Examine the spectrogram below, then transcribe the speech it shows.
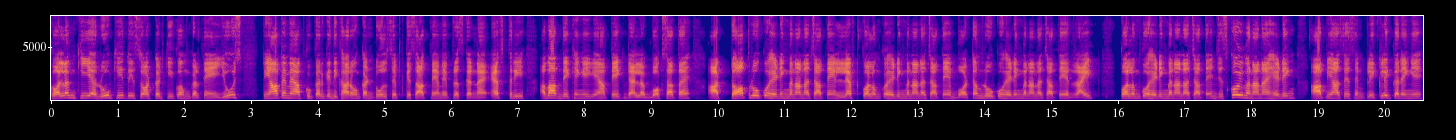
कॉलम की या रो की तो इस शॉर्टकट की को हम करते हैं यूज़। तो यहाँ पे मैं आपको करके दिखा रहा हूँ कंट्रोल शिफ्ट के साथ में हमें प्रेस करना है F3 अब आप देखेंगे कि यहाँ पे एक डायलॉग बॉक्स आता है। आप टॉप रो को हेडिंग बनाना चाहते हैं लेफ़्ट कॉलम को हेडिंग बनाना चाहते हैं बॉटम रो को हेडिंग बनाना चाहते हैं राइट कॉलम को हेडिंग बनाना चाहते हैं, जिसको भी बनाना है हेडिंग, आप यहाँ से सिंपली क्लिक करेंगे,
